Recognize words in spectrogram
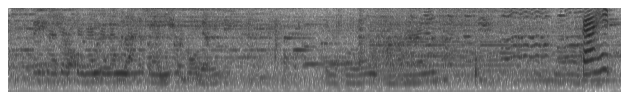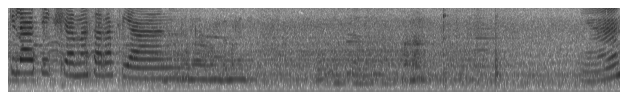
Stay strong. Dadagdagan na lang mo every day. Yun, ay. Kahit classic siya, masarap yan. Yan.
